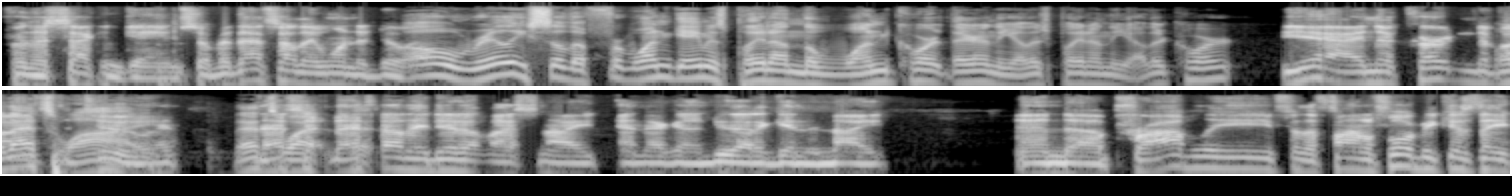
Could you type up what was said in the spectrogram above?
for the second game. So, but that's how they wanted to do it. Oh, really? So the for one game is played on the one court there, and the other's played on the other court. Yeah, and the curtain divides. Well, that's why. That's That's why- That's how they did it last night, and they're going to do that again tonight, and uh, probably for the final four because they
